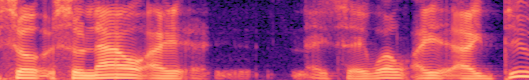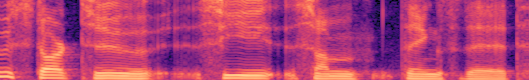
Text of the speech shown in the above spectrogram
so so now I I say, well, I I do start to see some things that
